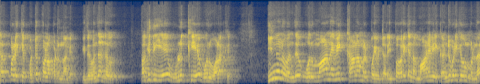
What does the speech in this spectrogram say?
கற்பழிக்கப்பட்டு கொல்லப்பட்டிருந்தாங்க. இது வந்து அந்த பகுதியே உலுக்கிய ஒரு வழக்கு. இன்னொன்று வந்து ஒரு மாணவி காணாமல் போய்விட்டார். இப்போ வரைக்கும் அந்த மாணவியை கண்டுபிடிக்கவும் முடியல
